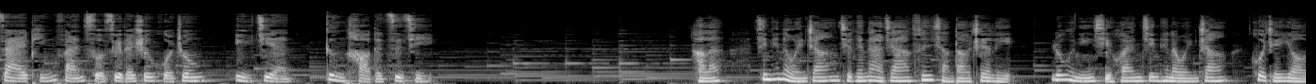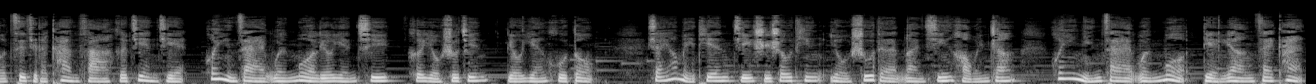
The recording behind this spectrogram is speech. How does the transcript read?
在平凡琐碎的生活中遇见更好的自己。好了，今天的文章就跟大家分享到这里。如果您喜欢今天的文章，或者有自己的看法和见解，欢迎在文末留言区和有书君留言互动。想要每天及时收听有书的暖心好文章，欢迎您在文末点亮再看。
